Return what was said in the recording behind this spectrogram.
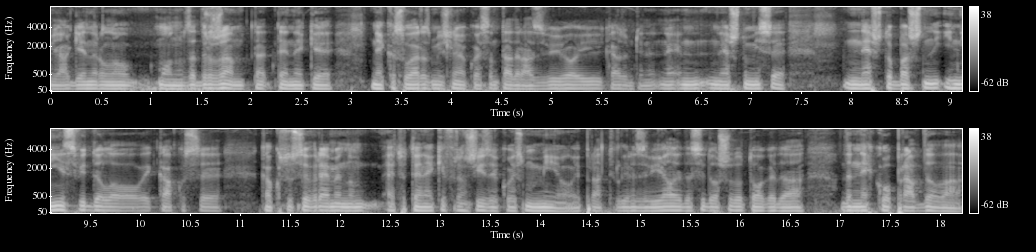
ja generalno ono, zadržam te neke, neka svoja razmišljanja koje sam tad razvio i kažem ti, ne, ne, nešto mi se nešto baš i nije svidelo ovaj, kako se kako su se vremenom, eto te neke franšize koje smo mi ovaj, pratili, razvijale, da se došlo do toga da, da neko opravdava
